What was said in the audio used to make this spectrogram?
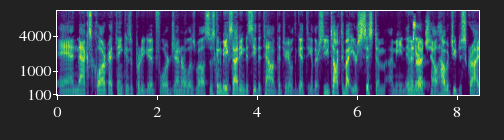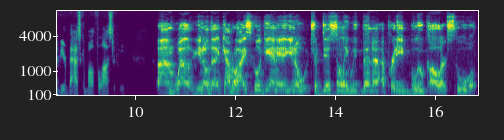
and Max Clark, I think, is a pretty good floor general as well. So it's going to be exciting to see the talent that you're able to get together. So you talked about your system. I mean, in a sure. nutshell, how would you describe your basketball philosophy? Um, well, you know, the Capital High School, again, eh, you know, traditionally we've been a, a pretty blue collar school.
